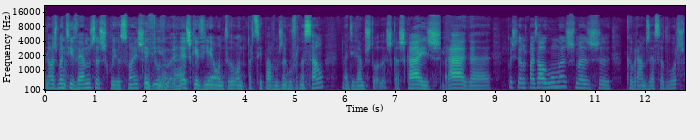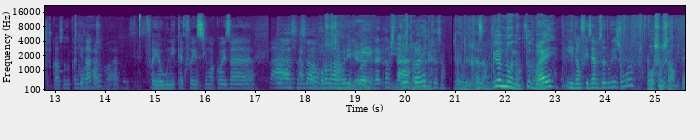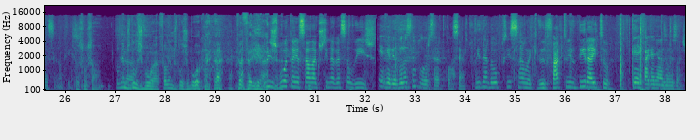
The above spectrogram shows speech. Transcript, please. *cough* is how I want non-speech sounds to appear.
Nós mantivemos as coligações em havia, tudo, é? as que havia onde, onde participávamos na governação, mantivemos todas. Cascais, Braga, depois fizemos mais algumas, mas eh, quebrámos essa de Louros por causa do candidato. Claro, claro. Foi a única que foi assim uma coisa. Olá, Assunção. Olá, Assunção, Maria. Viva, como está? Tudo bem? deu-lhe razão. Deu-lhe razão. Grande Nuno, tudo bem? E não fizemos a de Lisboa, Ô Assunção, peça não quis. Assunção, falemos de Lisboa, falemos de Lisboa *laughs* para, para variar. Lisboa tem a sala Agostina Bessa Luís, É vereadora sem pelour, certo? Claro. certo? Líder da oposição, aqui de facto e de direito. Quem é que vai ganhar as eleições?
